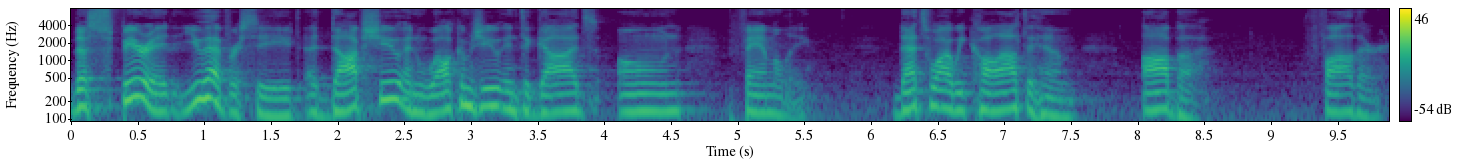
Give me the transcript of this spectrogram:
The Spirit you have received adopts you and welcomes you into God's own family. That's why we call out to him, Abba, Father.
